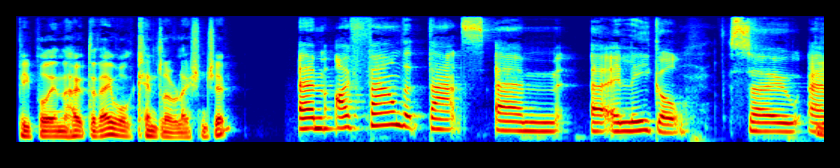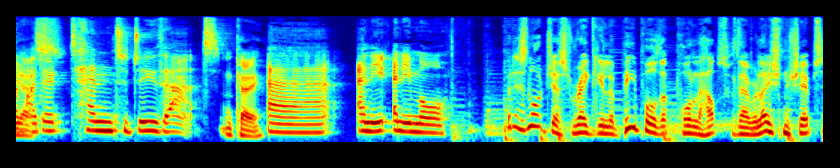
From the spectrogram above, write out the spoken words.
people in the hope that they will kindle a relationship. Um, I've found that that's um, uh, illegal, so um, yes. I don't tend to do that. Okay. Uh, any anymore. But it's not just regular people that Paula helps with their relationships.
